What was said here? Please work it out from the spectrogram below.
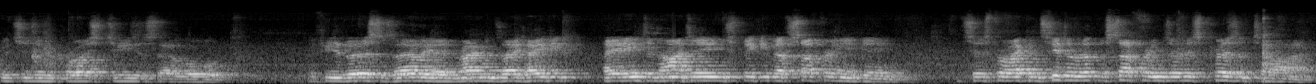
which is in Christ Jesus our Lord. A few verses earlier in Romans 8, 18, to 19, speaking about suffering again. It says, For I consider that the sufferings of this present time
